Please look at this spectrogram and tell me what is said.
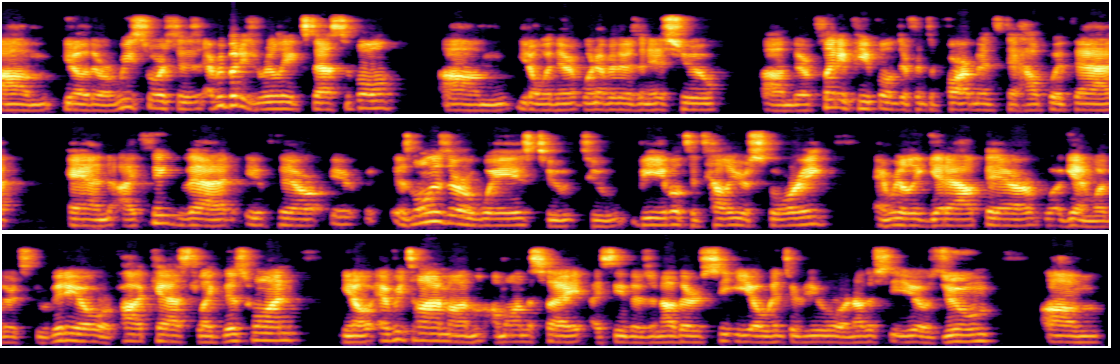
Um, you know, there are resources. Everybody's really accessible. Um, you know, when there, whenever there's an issue, um, there are plenty of people in different departments to help with that. And I think that if there, if, as long as there are ways to to be able to tell your story and really get out there, again, whether it's through video or podcasts like this one, you know, every time I'm I'm on the site, I see there's another CEO interview or another CEO Zoom, um,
